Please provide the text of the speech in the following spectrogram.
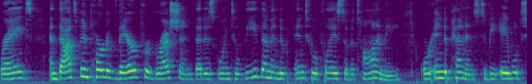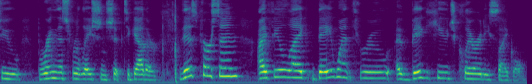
right? And that's been part of their progression that is going to lead them into, into a place of autonomy or independence to be able to bring this relationship together. This person, I feel like they went through a big, huge clarity cycle.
